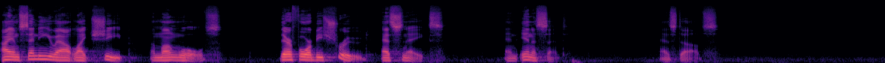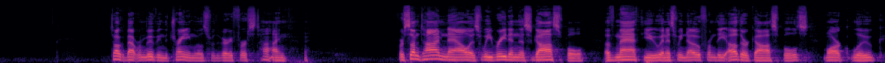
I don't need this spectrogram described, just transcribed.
I am sending you out like sheep among wolves. Therefore, be shrewd as snakes and innocent as doves. Talk about removing the training wheels for the very first time. for some time now, as we read in this gospel of Matthew, and as we know from the other gospels, Mark, Luke,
